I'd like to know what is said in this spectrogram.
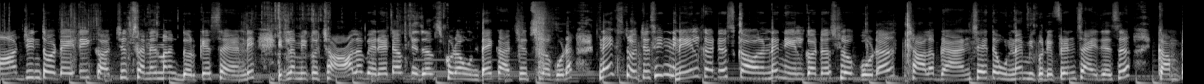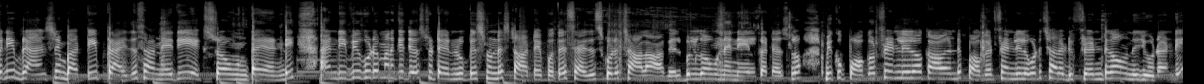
మార్జిన్ తోటి అయితే ఈ కర్చిప్స్ అనేది మనకు దొరికేస్తాయండి. ఇట్లా మీకు చాలా వెరైటీ ఆఫ్ డిజైన్స్ కూడా ఉంటాయి కర్చిప్స్లో కూడా. నెక్స్ట్ వచ్చేసి నెయిల్ కటర్స్ కావాలంటే నెయిల్ కటర్స్లో కూడా చాలా బ్రాండ్స్ అయితే ఉన్నాయి. మీకు డిఫరెంట్ సైజెస్ కంపెనీ బ్రాండ్స్ని బట్టి ప్రైజెస్ అనేది ఎక్స్ట్రా ఉంటాయండి. అండ్ ఇవి కూడా మనకి జస్ట్ టెన్ రూపీస్ నుండి స్టార్ట్ అయిపోతాయి. సైజెస్ కూడా చాలా అవైలబుల్గా ఉన్నాయి నెయిల్ కటర్స్లో. మీకు పాకెట్ ఫ్రెండ్లీలో కావాలంటే పాకెట్ ఫ్రెండ్లీలో కూడా చాలా డిఫరెంట్గా ఉంది చూడండి.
